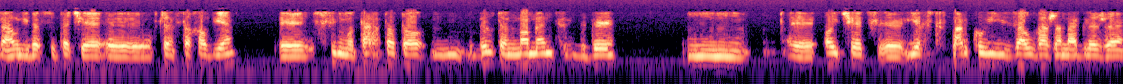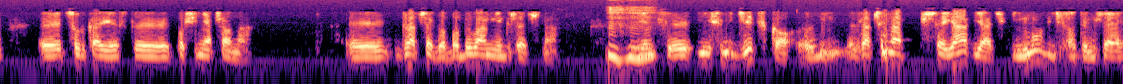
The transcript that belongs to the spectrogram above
na Uniwersytecie w Częstochowie z filmu Tato, to mm, był ten moment, gdy mm, ojciec jest w parku i zauważa nagle, że córka jest posiniaczona. Dlaczego? Bo była niegrzeczna. Mhm. Więc y, jeśli dziecko zaczyna przejawiać i mówić o tym, że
